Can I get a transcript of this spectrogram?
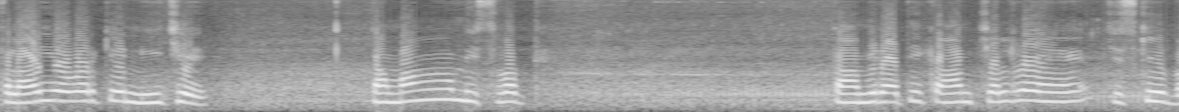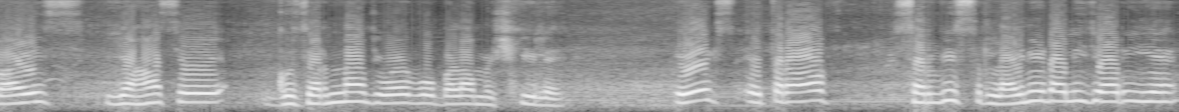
फ्लाईओवर के नीचे तमाम इस वक्त तामीराती काम चल रहे हैं, जिसके बायस यहाँ से गुज़रना जो है वो बड़ा मुश्किल है। एक तरफ़ सर्विस लाइनें डाली जा रही हैं,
